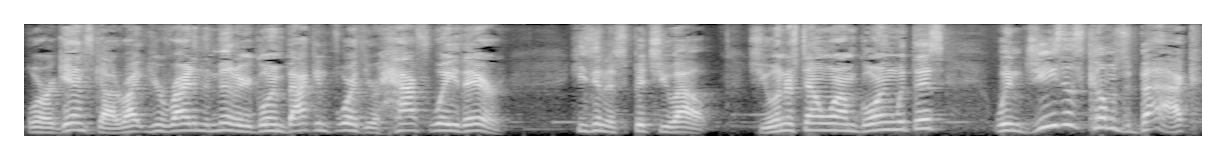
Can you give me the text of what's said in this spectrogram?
or against God, right? You're right in the middle. You're going back and forth. You're halfway there. He's going to spit you out. So you understand where I'm going with this? When Jesus comes back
